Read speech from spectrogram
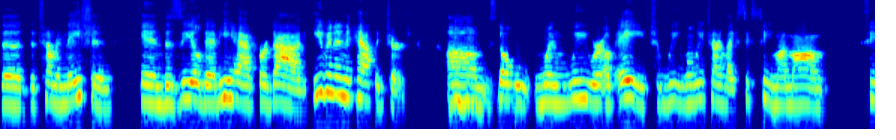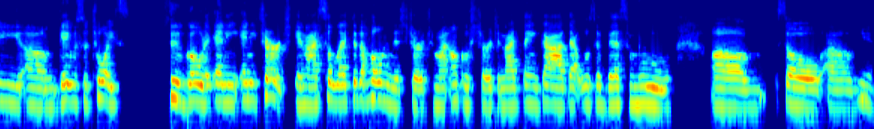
the determination and the zeal that he had for God, even in the Catholic Church. Mm-hmm. Um, mm-hmm. so when we were of age, we when we turned like 16, my mom, she um, gave us a choice to go to any any church and i selected a holiness church my uncle's church and i thank god that was the best move. Um so um yes.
